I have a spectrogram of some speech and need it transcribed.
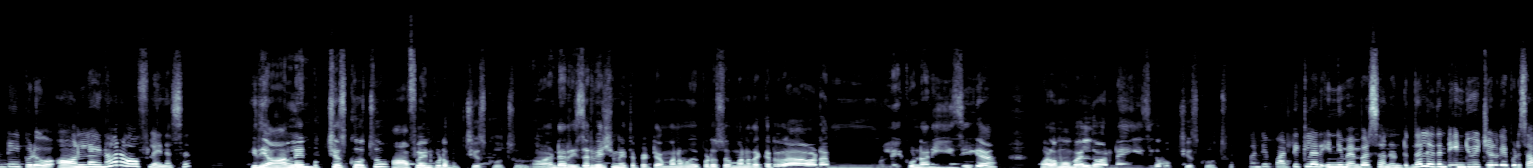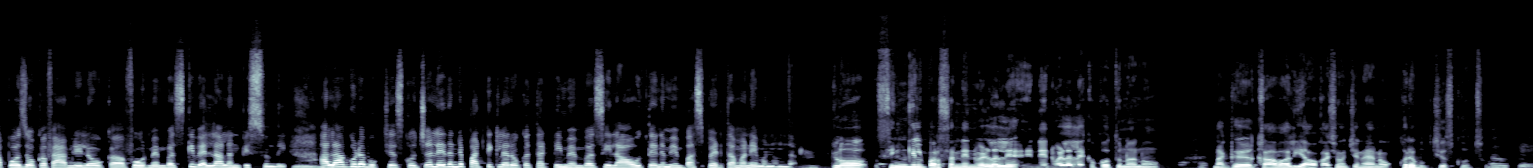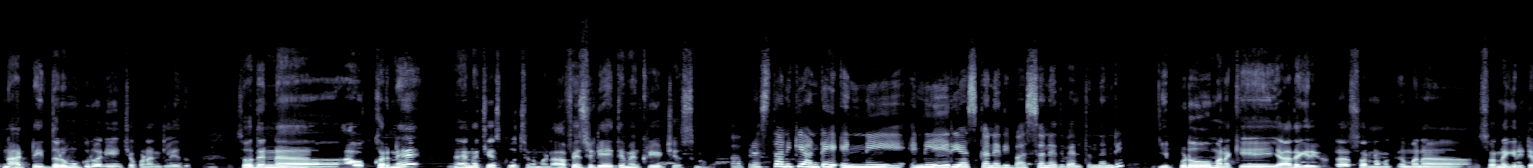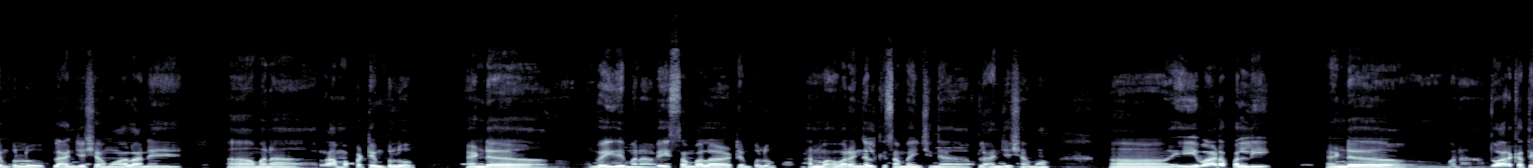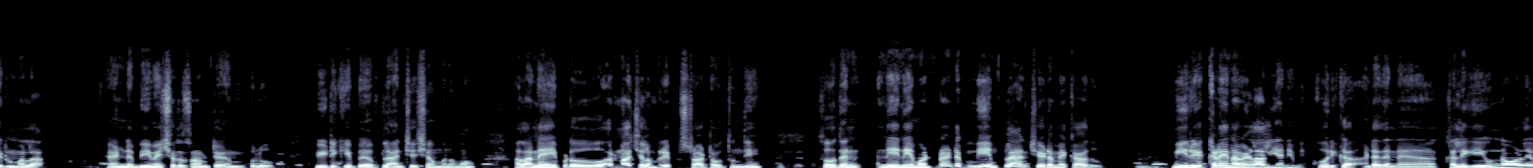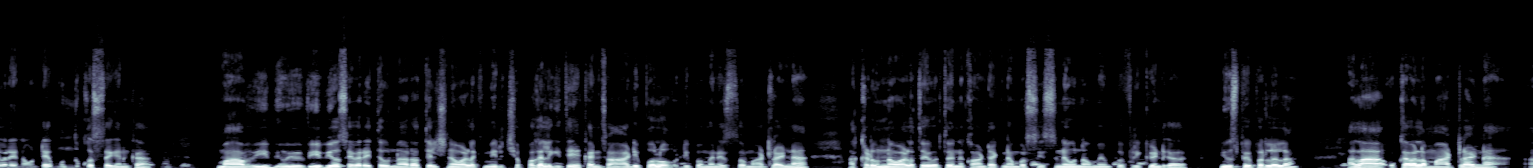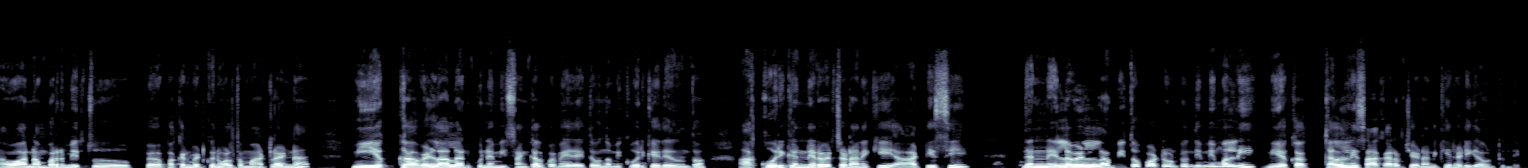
అంటే ఇప్పుడు ఆన్‌లైనా? ఆర్ ఆఫ్‌లైనా సార్? ఇది ఆన్‌లైన్ బుక్ చేసుకోవచ్చు. ఆఫ్‌లైన్ కూడా బుక్ చేసుకోవచ్చు. అంటే రిజర్వేషన్ అయితే పెట్టాం. మనం ఇప్పుడు సో మన దగ్గర రావడం లేకుండానే ఈజీగా వాళ్ళ మొబైల్ ద్వారానే ఈజీగా బుక్ చేసుకోవచ్చు. అంటే పర్టిక్యులర్ ఇన్ని మెంబర్స్ అని ఉంటుందా? లేదంటే ఇండివిడ్యుయల్‌గా ఇప్పుడు సపోజ్ ఒక ఫ్యామిలీలో ఒక 4 మెంబర్స్‌కి వెళ్ళాలనిపిస్తుంది. అలా కూడా బుక్ చేసుకోవచ్చా? లేదంటే పర్టిక్యులర్ ఒక 30 మెంబర్స్ ఇలా అవుతేనే మేము బస్ పెడతామని ఏమన్నా ఉందా? ఇంట్లో సింగిల్ పర్సన్ నేను వెళ్ళలే నేను వెళ్ళలేకపోతున్నాను. నాకు కావాలి అవకాశం వచ్చింది ఆయన ఒక్కరే బుక్ చేసుకోవచ్చు. నాట్ ఇద్దరు, ముగ్గురు అని ఏం చెప్పడానికి లేదు. సో దెన్ ఆ ఒక్కరినే ఆయన చేసుకోవచ్చనమాట. ఆ ఫెసిలిటీ అయితే మేము క్రియేట్ చేస్తున్నాము. ప్రస్తుతానికి అంటే ఎన్ని ఎన్ని ఏరియాస్‌కనేది బస్ అనేది వెళ్తుందండి? ఇప్పుడు మనకి యాదగిరిగుట్ట స్వర్ణముఖ మన స్వర్ణగిరి టెంపుల్ ప్లాన్ చేశాము. అలానే మన రామప్ప టెంపుల్ అండ్ వెయ్యి మన వెయ్యి స్తంభాల టెంపుల్ హనుమ వరంగల్‌కి సంబంధించిన ప్లాన్ చేశాము. ఈ వాడపల్లి అండ్ మన ద్వారకా తిరుమల అండ్ భీమేశ్వర స్వామి టెంపుల్ వీటికి ప్లాన్ చేసాం మనము. అలానే ఇప్పుడు అరుణాచలం రేపు స్టార్ట్ అవుతుంది. సో దెన్ నేనేమంటున్నా అంటే మేము ప్లాన్ చేయడమే కాదు. మీరు ఎక్కడైనా వెళ్ళాలి అని మీ కోరిక అంటే దాన్ని కలిగి ఉన్న వాళ్ళు ఎవరైనా ఉంటే ముందుకు వస్తే కనుక మా వీబీఓస్ ఎవరైతే ఉన్నారో తెలిసిన వాళ్ళకి మీరు చెప్పగలిగితే కనీసం ఆ డిపోలో డిపో మేనేజర్‌తో మాట్లాడినా అక్కడ ఉన్న వాళ్ళతో ఎవరితో కాంటాక్ట్ నెంబర్స్ ఇస్తూనే ఉన్నాం మేము ఫ్రీక్వెంట్‌గా న్యూస్ పేపర్‌లలో. అలా ఒకవేళ మాట్లాడినా ఆ నంబర్‌ని మీరు చూ పక్కన పెట్టుకుని వాళ్ళతో మాట్లాడినా మీ యొక్క వెళ్ళాలనుకునే మీ సంకల్పం ఏదైతే ఉందో, మీ కోరిక ఏదైతే ఉందో ఆ కోరికను నెరవేర్చడానికి ఆర్టీసీ దాన్ని ఎల్లవెళ్ళలా మీతో పాటు ఉంటుంది. మిమ్మల్ని మీ యొక్క కళని సాకారం చేయడానికి రెడీగా ఉంటుంది.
